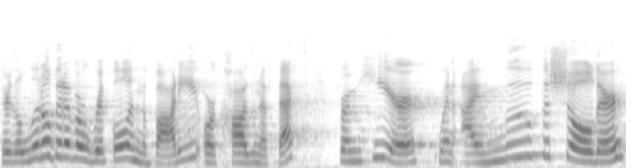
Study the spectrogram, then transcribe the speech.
there's a little bit of a ripple in the body or cause and effect. From here, when I move the shoulder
